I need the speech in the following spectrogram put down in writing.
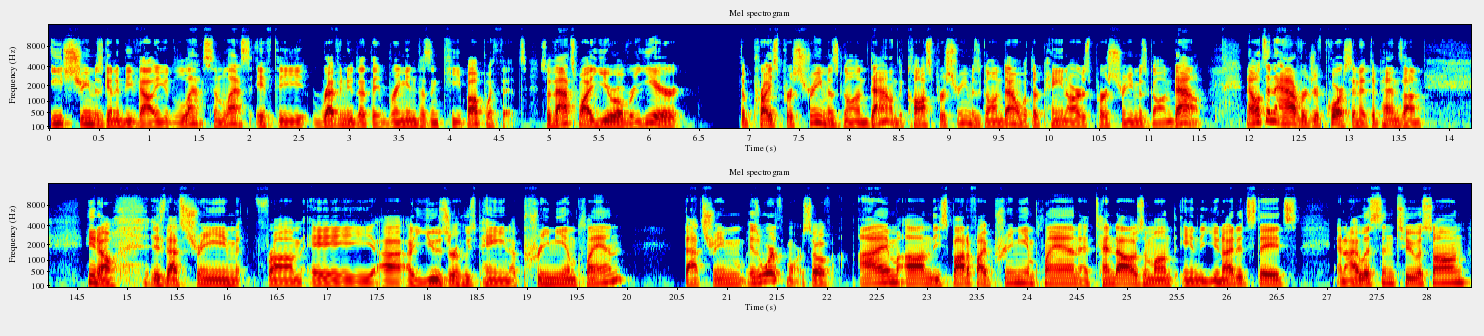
Each stream is going to be valued less and less if the revenue that they bring in doesn't keep up with it. So that's why year over year, the price per stream has gone down. The cost per stream has gone down. What they're paying artists per stream has gone down. Now it's an average, of course, and it depends on, you know, is that stream from a uh, a user who's paying a premium plan? That stream is worth more. So if I'm on the Spotify premium plan at ten dollars a month in the United States, and I listen to a song,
